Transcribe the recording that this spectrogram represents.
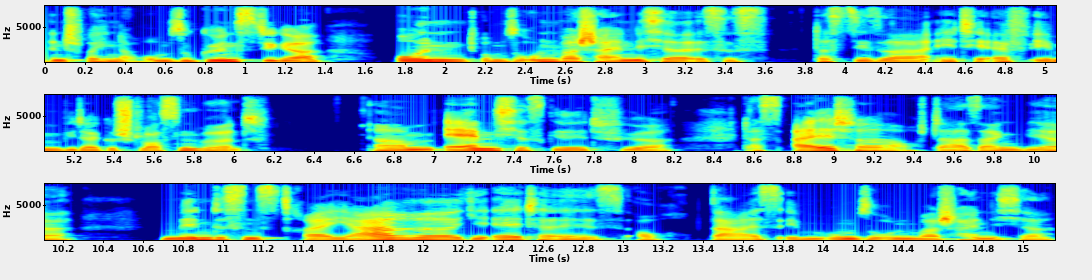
entsprechend auch umso günstiger. Und umso unwahrscheinlicher ist es, dass dieser ETF eben wieder geschlossen wird. Ähm, Ähnliches gilt für das Alter. Auch da sagen wir mindestens drei Jahre. Je älter er ist, auch da ist eben umso unwahrscheinlicher,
